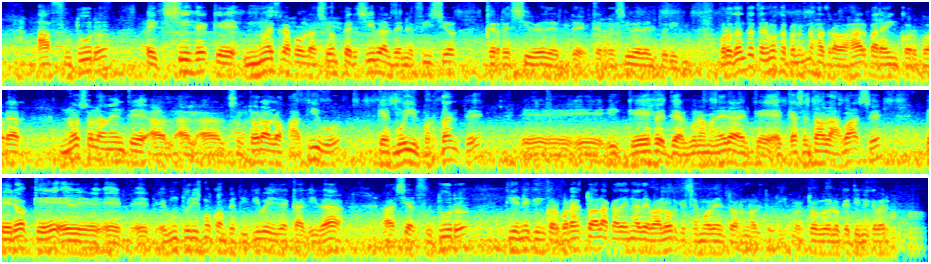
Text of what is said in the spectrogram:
a futuro exige que nuestra población perciba el beneficio que recibe que recibe del turismo. Por lo tanto, tenemos que ponernos a trabajar para incorporar no solamente al, sector alojativo, que es muy importante, eh, eh, y que es de alguna manera el que, ha sentado las bases, pero que eh, un turismo competitivo y de calidad hacia el futuro tiene que incorporar toda la cadena de valor que se mueve en torno al turismo, todo lo que tiene que ver con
